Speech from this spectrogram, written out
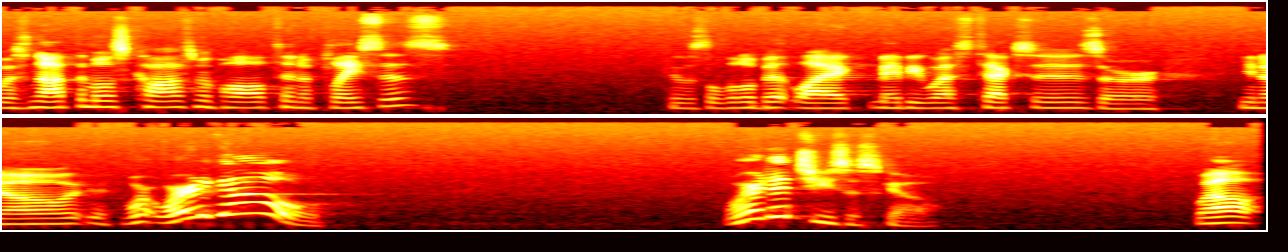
was not the most cosmopolitan of places. It was a little bit like maybe West Texas or You know, where, where did he go? Where did Jesus go? Well,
